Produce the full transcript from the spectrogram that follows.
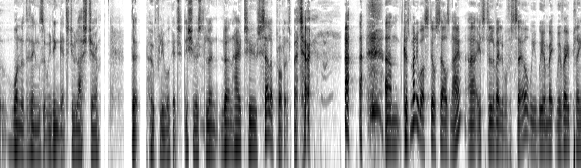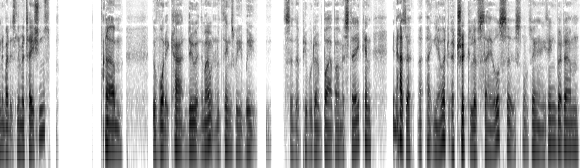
one of the things that we didn't get to do last year that hopefully we'll get to this year is to learn learn how to sell a product better. Because um, Moneywell still sells now, uh, it's still available for sale. We we are ma- we're very plain about its limitations, um, of what it can't do at the moment, and the things we, we so that people don't buy it by mistake. And it has a, a you know a, a trickle of sales, so it's not doing anything. But um,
